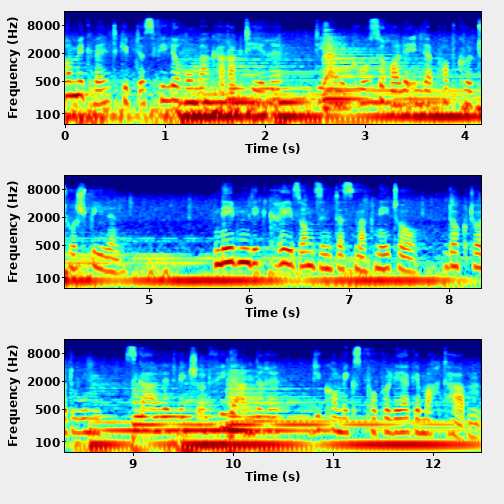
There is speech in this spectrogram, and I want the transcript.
Comicwelt gibt es viele Roma-Charaktere, die eine große Rolle in der Popkultur spielen. Neben Dick Grayson sind das Magneto, Dr. Doom, Scarlet Witch und viele andere, die Comics populär gemacht haben.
